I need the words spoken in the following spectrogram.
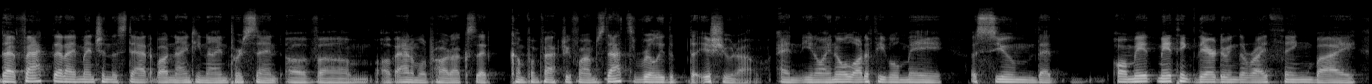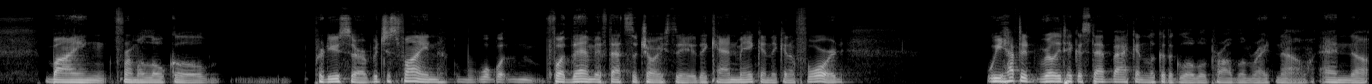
that fact that I mentioned the stat about 99% of um, of animal products that come from factory farms, that's really the, the issue now. And, you know, I know a lot of people may assume that or may, may think they're doing the right thing by buying from a local producer, which is fine for them if that's the choice they, they can make and they can afford. We have to really take a step back and look at the global problem right now. And uh,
